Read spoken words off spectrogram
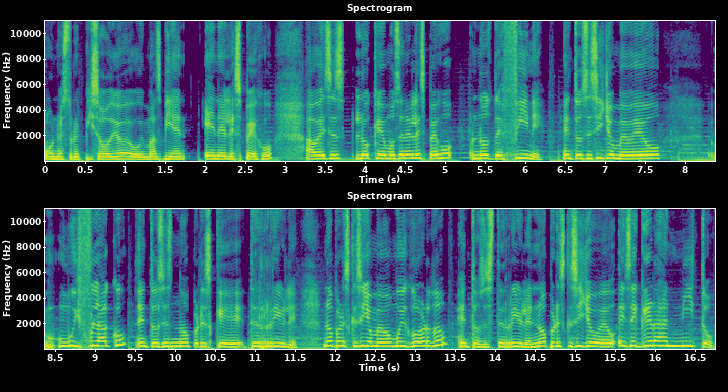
o nuestro episodio de hoy más bien, en el espejo, a veces lo que vemos en el espejo nos define. Entonces si yo me veo muy flaco, entonces no, pero es que terrible. No, pero es que si yo me veo muy gordo, entonces terrible. No, pero es que si yo veo ese granito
